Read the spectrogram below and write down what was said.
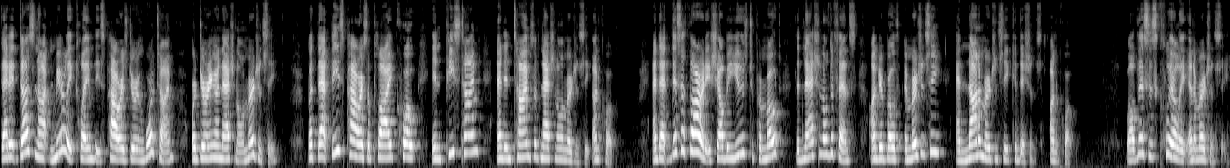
that it does not merely claim these powers during wartime or during a national emergency, but that these powers apply, quote, in peacetime and in times of national emergency, unquote, and that this authority shall be used to promote the national defense under both emergency and non emergency conditions, unquote. Well, this is clearly an emergency.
